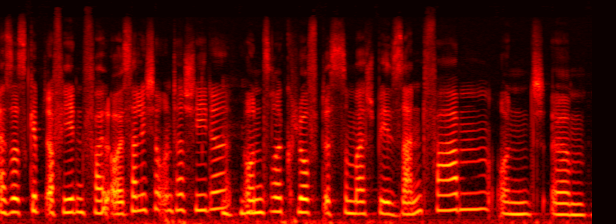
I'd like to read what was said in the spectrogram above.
Also es gibt auf jeden Fall äußerliche Unterschiede. Mhm. Unsere Kluft ist zum Beispiel sandfarben und ähm,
